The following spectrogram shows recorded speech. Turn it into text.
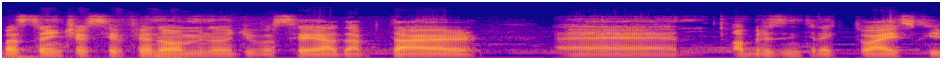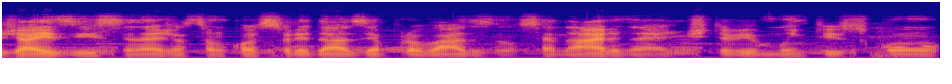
bastante esse fenômeno de você adaptar é, obras intelectuais que já existem, né, já são consolidadas e aprovadas no cenário, né, a gente teve muito isso com,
